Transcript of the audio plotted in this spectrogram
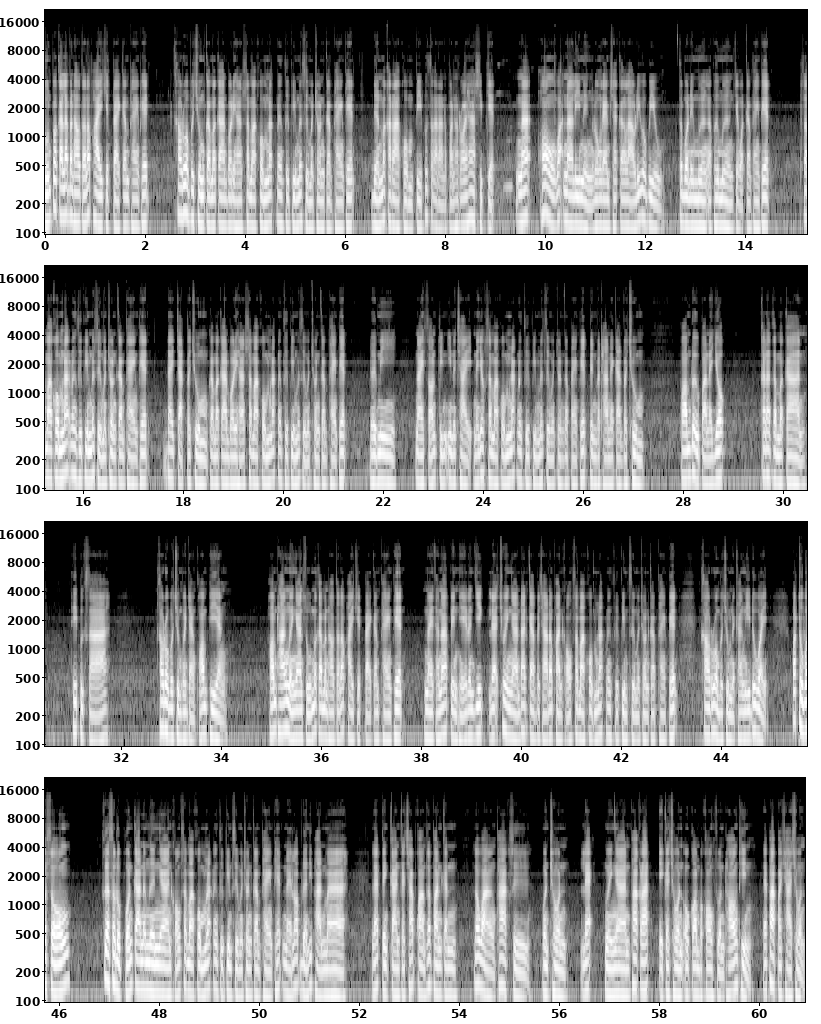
ศูนย์ป้องกันและบรรเทาสาธารณภัยเขตแปดกำแพงเพชรเข้าร่วมประชุมกรรมการบริหารสมาคมนักหนังสือพิมพ์และสื่อมวลชนกำแพงเพชรเดือนมกราคม ปีพุทธศักราช2557 ณ ห้องวนารีหนึ่งโรงแรมชากังลาวริเวอร์วิวตำบลในเมืองอำเภอเมืองจังหวัดกำแพงเพชรสมาคมนักหนังสือพิมพ์และสื่อมวลชนกำแพงเพชรได้จัดประชุมกรรมการบริหารสมาคมนักหนังสือพิมพ์และสื่อมวลชนกำแพงเพชรโดยมีนายสอนสินอินทชัยนายกสมาคมนักหนังสือพิมพ์และสื่อมวลชนกำแพงเพชรเป็นประธานในการประชุม พร้อมด้วยอุปนายก คณะกรรมการที่ปรึกษา เข้าร่วมประชุมกันอย่างพร้อมเพียง พร้อมทั้งหน่วยงานศูนย์ป้องกันบรรเทาสาธารณภัยเขตแปดกำแพงเพชรในฐานะเป็นเหรัญยิก และช่วยงานด้านการประชาสัมพันธ์ของสมาคมนักหนังสือพิมพ์สื่อมวลชนกำแพงเพชรเข้าร่วมประชุมในครั้งนี้ด้วย วัตถุประสงค์ เพื่อสรุปผลการดำเนินงานของสมาคมนักหนังสือพิมพ์สื่อมวลชนกำแพงเพชรในรอบเดือนที่ผ่านมา และเป็นการกระชับความสัมพันธ์กันระหว่างภาคสื่อมวลชน และ หน่วยงานภาครัฐ เอกชน องค์กรปกครองส่วนท้องถิ่น และภาคประชาชน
